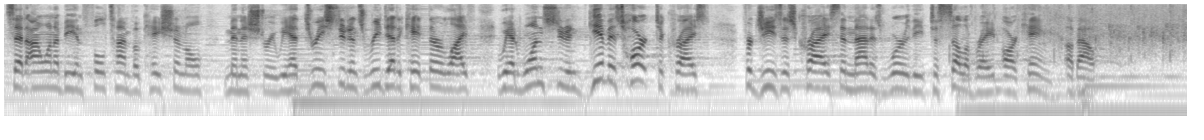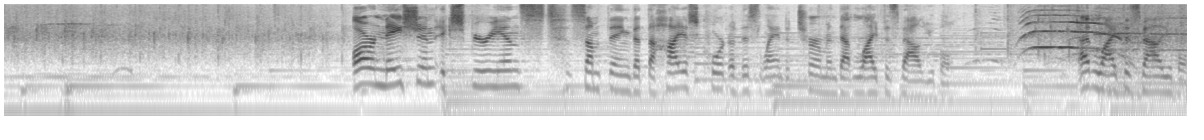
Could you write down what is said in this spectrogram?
said, I want to be in full time vocational ministry. We had three students rededicate their life. We had one student give his heart to Christ for Jesus Christ, and that is worthy to celebrate our King about. Our nation experienced something that the highest court of this land determined that life is valuable. That life is valuable.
